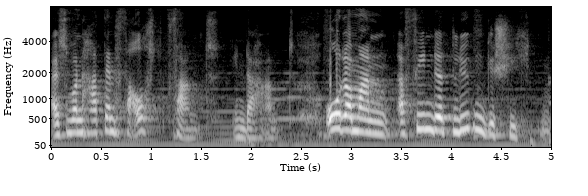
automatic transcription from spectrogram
Also man hat ein Faustpfand in der Hand. Oder man erfindet Lügengeschichten,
